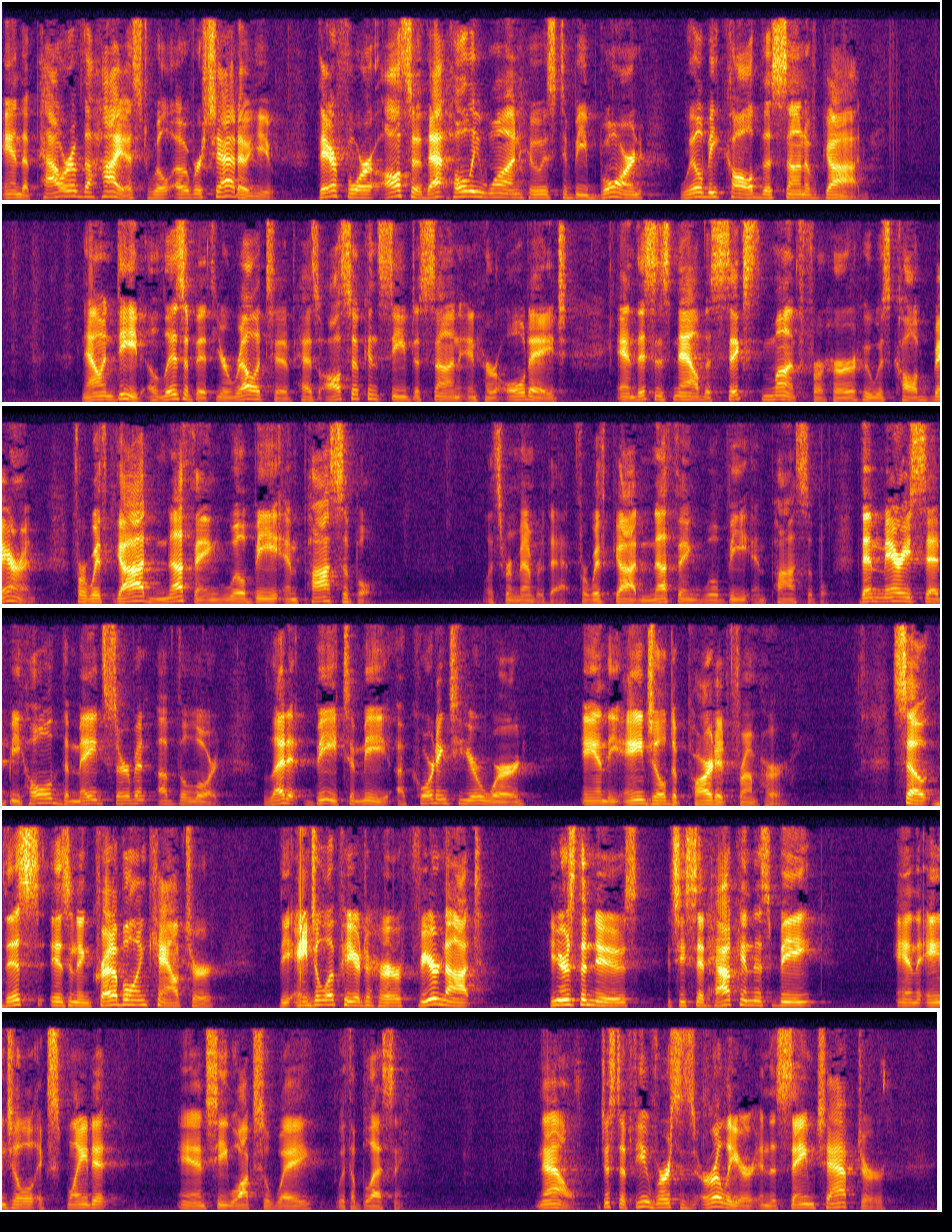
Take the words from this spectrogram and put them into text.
and the power of the highest will overshadow you. Therefore, also that Holy One who is to be born will be called the Son of God. Now, indeed, Elizabeth, your relative, has also conceived a son in her old age, and this is now the sixth month for her who was called barren. For with God nothing will be impossible. Let's remember that. For with God nothing will be impossible. Then Mary said, Behold, the maidservant of the Lord. Let it be to me according to your word. And the angel departed from her. So, this is an incredible encounter. The angel appeared to her. Fear not. Here's the news. And she said, How can this be? And the angel explained it. And she walks away with a blessing. Now, just a few verses earlier in the same chapter,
